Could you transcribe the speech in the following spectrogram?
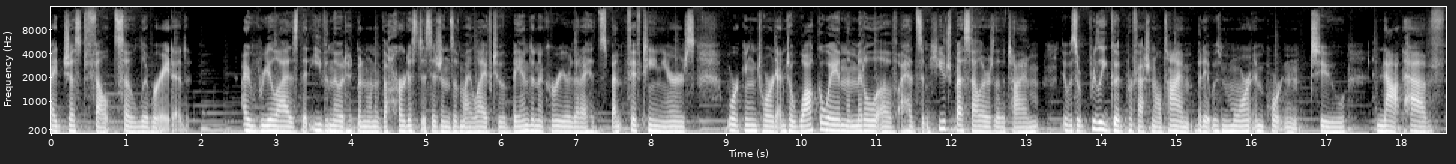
I just felt so liberated. I realized that even though it had been one of the hardest decisions of my life to abandon a career that I had spent 15 years working toward and to walk away in the middle of, I had some huge bestsellers at the time. It was a really good professional time, but it was more important to not have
